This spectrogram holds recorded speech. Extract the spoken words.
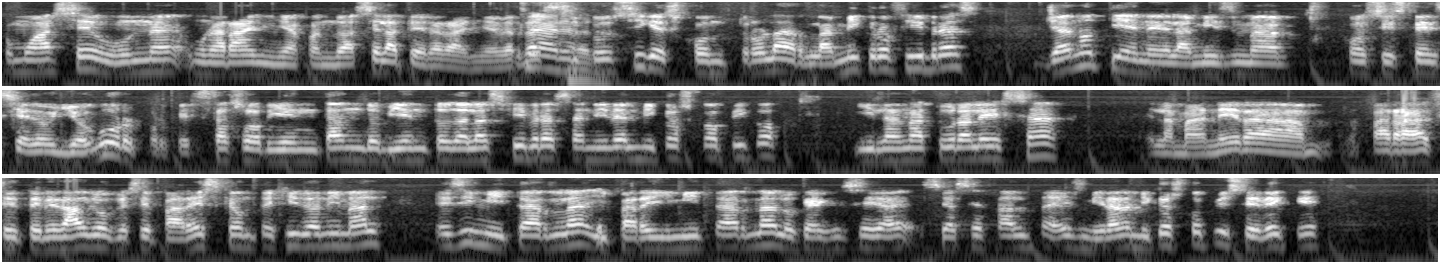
cómo hace una, una, araña cuando hace la telaraña, ¿verdad? Si consigues controlar las microfibras, ya no tiene la misma consistencia de un yogur, porque estás orientando bien todas las fibras a nivel microscópico y la naturaleza la manera para tener algo que se parezca a un tejido animal es imitarla y para imitarla lo que se, hace falta es mirar al microscopio y se ve que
